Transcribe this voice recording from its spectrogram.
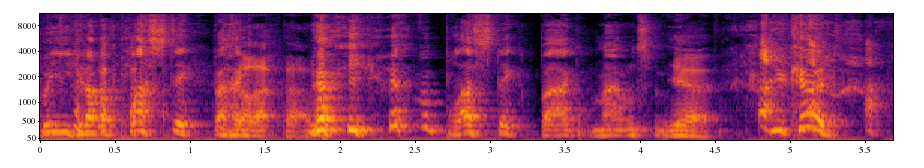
but you could have a plastic bag. not that bad. No, you could have a plastic bag mountain. Yeah, you could.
